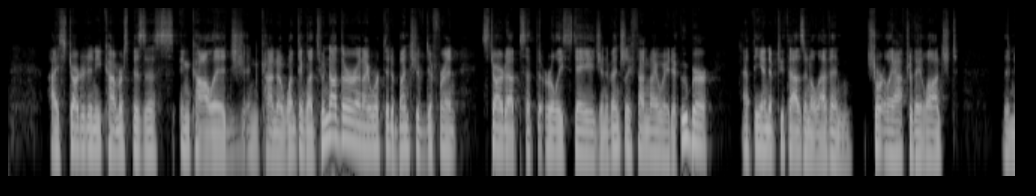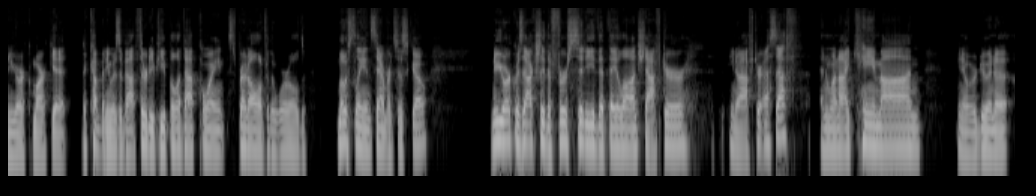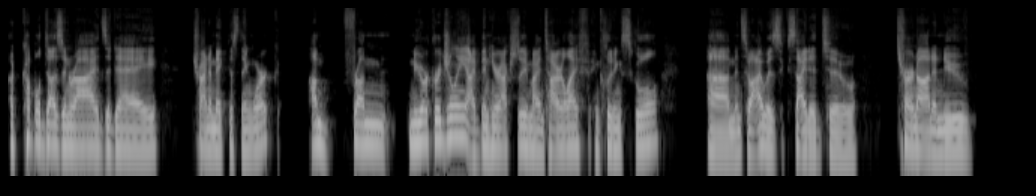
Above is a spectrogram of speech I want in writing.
I started an e-commerce business in college and kind of one thing led to another and I worked at a bunch of different startups at the early stage and eventually found my way to Uber at the end of 2011 shortly after they launched the New York market. The company was about 30 people at that point, spread all over the world, mostly in San Francisco. New York was actually the first city that they launched after, you know, after SF. And when I came on, you know, we're doing a, a couple dozen rides a day, trying to make this thing work. I'm from New York originally. I've been here actually my entire life, including school. Um, and so I was excited to turn on a new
